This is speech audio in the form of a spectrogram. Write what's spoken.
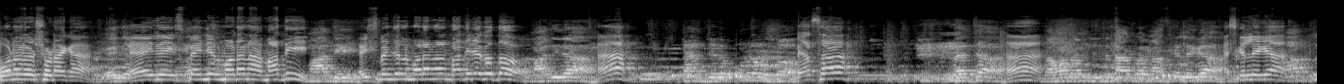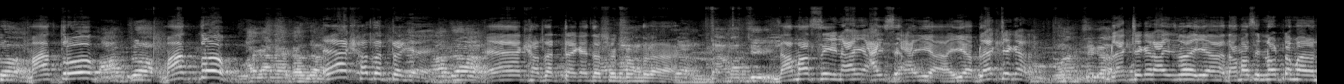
পনেরোশো। টাকা। এই যে স্পেঞ্জেল মডানা মাদি। স্পেঞ্জেল মডানার মাদিটা কত? হ্যাঁ? বেসা আজকের লেগা। মাত্র। মাত্র? এক হাজার। এক টাকায়? এক হাজার। টাকায় দর্শক বন্ধুরা। দাম আছে আইসে আইয়া ইয়া ব্ল্যাক ব্ল্যাক আইস ভাই ইয়া নটটা মার-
